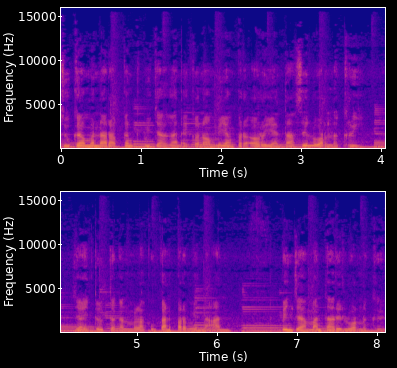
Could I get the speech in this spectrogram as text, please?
juga menerapkan kebijakan ekonomi yang berorientasi luar negeri, yaitu dengan melakukan permintaan pinjaman dari luar negeri.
